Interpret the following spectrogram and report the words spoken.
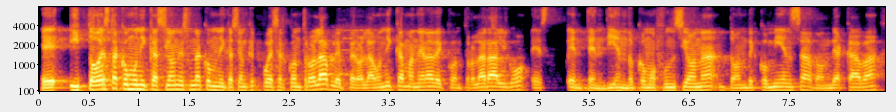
Eh, y toda esta comunicación es una comunicación que puede ser controlable, pero la única manera de controlar algo es entendiendo cómo funciona, dónde comienza, dónde acaba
